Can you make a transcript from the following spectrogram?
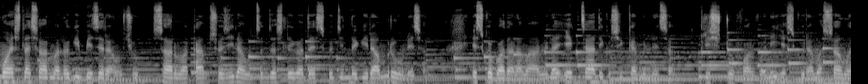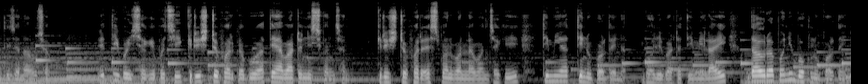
म यसलाई सहरमा लगी बेचेर आउँछु। सहरमा काम सजिला हुन्छन् जसले गर्दा यसको जिन्दगी राम्रो हुनेछ। यसको बदलामा हामीलाई एक चाँदीको सिक्का मिल्नेछ। क्रिस्टोफर पनि यस कुरामा सहमति जनाउँछ। यति भइसकेपछि क्रिस्टोफरका बुवा त्यहाँबाट निस्कन्छन्। क्रिस्टोफर एस्मल भन्नलाई भन्छ कि तिमी अत्तिनु पर्दैन। भोलिबाट तिमीलाई दाउरा पनि बोक्नु पर्दैन।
